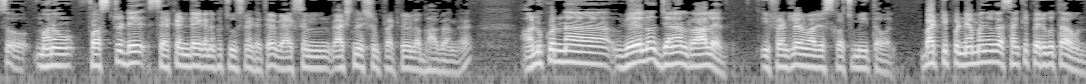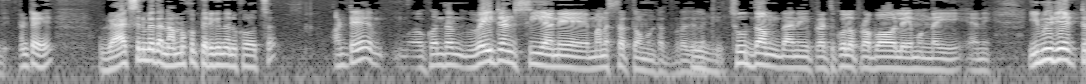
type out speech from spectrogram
సో మనం ఫస్ట్ డే సెకండ్ డే కనుక చూసినట్టయితే వ్యాక్సిన్ వ్యాక్సినేషన్ ప్రక్రియలో భాగంగా అనుకున్న వేలో జనాలు రాలేదు. ఈ ఫ్రంట్ లైన్ వారియర్స్ కావచ్చు మిగతా వాళ్ళు. బట్ ఇప్పుడు నెమ్మదిగా సంఖ్య పెరుగుతూ ఉంది. అంటే వ్యాక్సిన్ మీద నమ్మకం పెరిగింది అనుకోవచ్చా అంటే కొంత వెయిట్ అండ్ సీ అనే మనస్తత్వం ఉంటుంది ప్రజలకి. చూద్దాం దాని ప్రతికూల ప్రభావాలు ఏమున్నాయి అని. ఇమీడియట్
